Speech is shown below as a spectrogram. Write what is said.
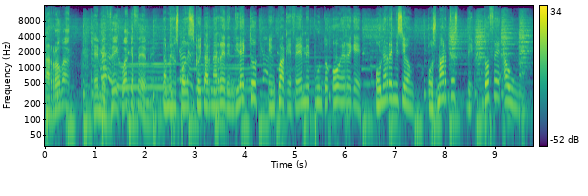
arroba MC Quack FM. Tamén nos podes escoitar na rede en directo en quackfm.org ou na remisión os martes de 12 a 1.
